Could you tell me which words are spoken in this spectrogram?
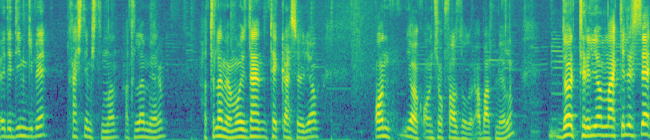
ve dediğim gibi kaç demiştim lan hatırlamıyorum. Hatırlamıyorum o yüzden tekrar söylüyorum. 10 yok 10 çok fazla olur abartmayalım. 4 trilyon like gelirse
